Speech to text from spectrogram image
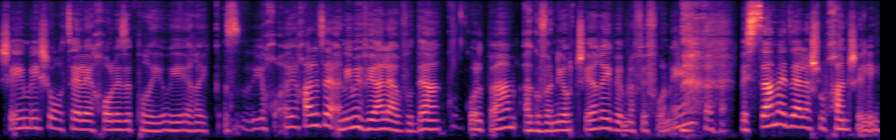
שאם מישהו רוצה לאכול איזה פרי או ירק, אז יאכל את זה. אני מביאה לעבודה כל פעם עגבניות שרי ומלפפונים, ושמה את זה על השולחן שלי.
